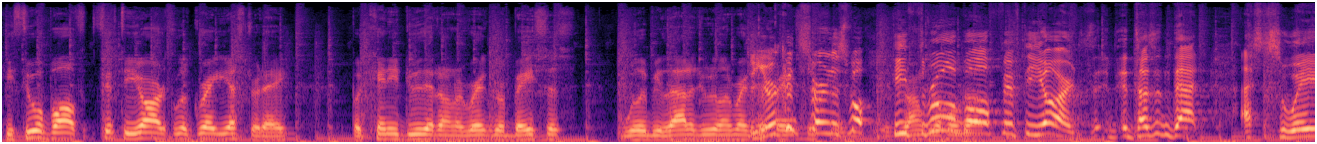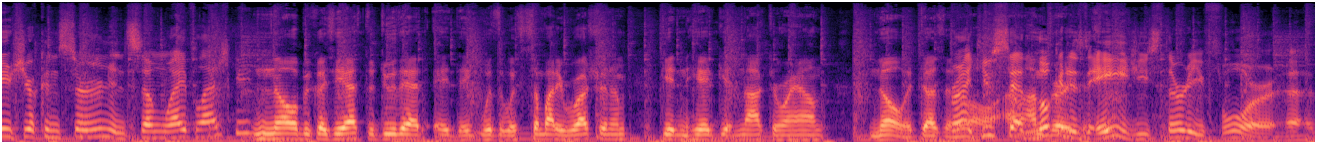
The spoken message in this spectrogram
He threw a ball 50 yards, looked great yesterday, but can he do that on a regular basis? Will he be allowed to do it on a regular you're basis? concerned as well. He threw a ball up? 50 yards. Doesn't that assuage your concern in some way, Plaschke? No, because he has to do that eh, with with somebody rushing him, getting hit, getting knocked around. No, it doesn't. Frank, at all. you said I'm look at very his age. He's 34. Uh,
